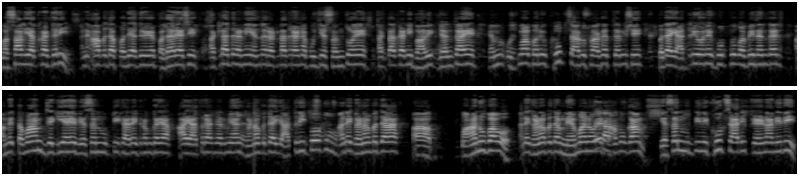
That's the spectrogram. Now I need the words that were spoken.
મસાલ યાત્રા કરી અને આ બધા પદયાત્રીઓ પધાર્યા છે. અટલાદરાની અંદર અટલાદરાના પૂજ્ય સંતોએ, અટલાદરાની ભાવિક જનતાએ એમનું ઉષ્માભર્યું ખૂબ સારું સ્વાગત કર્યું છે. બધા યાત્રીઓને ખૂબ ખૂબ અભિનંદન. અમે તમામ જગ્યાએ વ્યસન મુક્તિ કાર્યક્રમ કર્યા. આ યાત્રા દરમિયાન ઘણા બધા યાત્રિકો અને ઘણા બધા મહાનુભાવો અને ઘણા બધા મહેમાનોએ ગામો ગામ વ્યસન મુક્તિની ખૂબ સારી પ્રેરણા લીધી.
